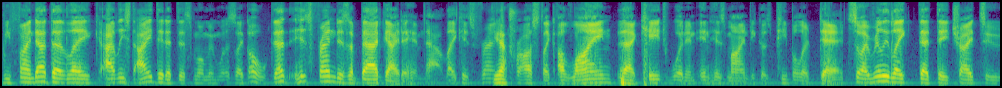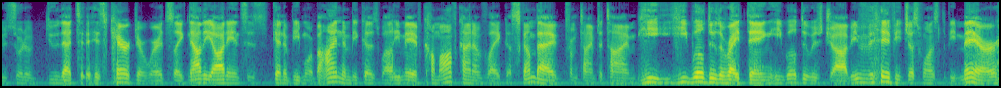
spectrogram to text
We find out that like at least I did at this moment was like, oh, that his friend is a bad guy to him now. Like his friend Yeah. crossed like a line that Cage wouldn't in his mind because people are dead. So I really like that they tried to sort of do that to his character where it's like now the audience is going to be more behind him because while he may have come off kind of like a scumbag from time to time, he he will do the right thing. He will do his job even if he just wants to be mayor.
